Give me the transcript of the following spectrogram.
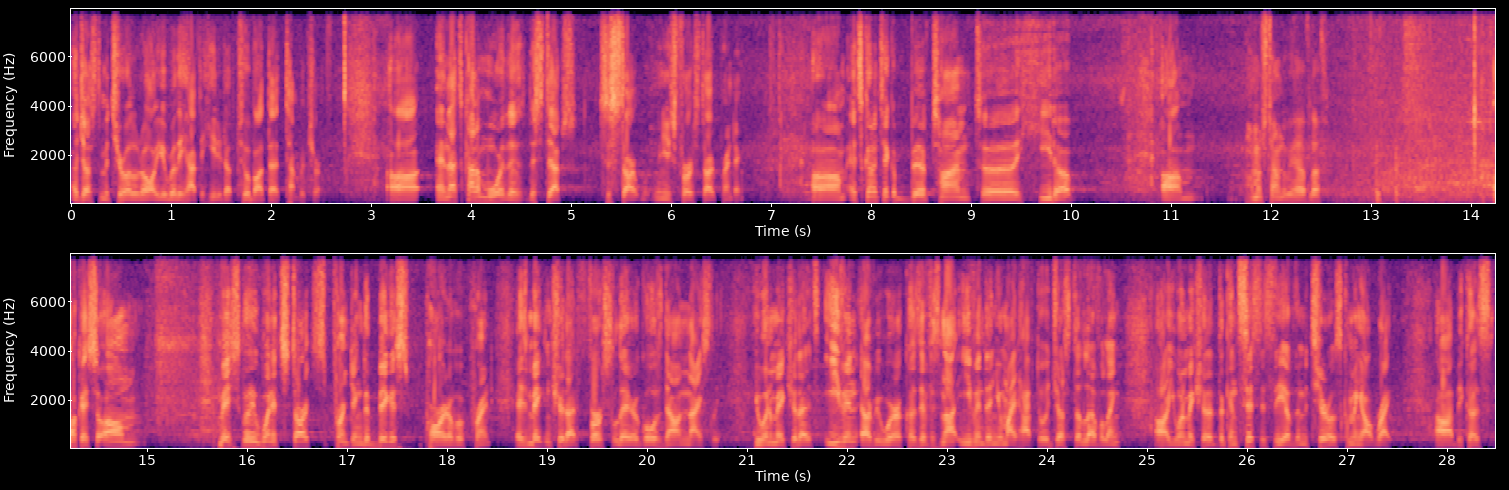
adjust the material at all, you really have to heat it up to about that temperature. Uh, and that's kind of more the, the steps to start when you first start printing. Um, it's going to take a bit of time to heat up. Um, how much time do we have left? Okay, so um, basically when it starts printing, the biggest part of a print is making sure that first layer goes down nicely. You want to make sure that it's even everywhere because if it's not even then you might have to adjust the leveling. Uh, you want to make sure that the consistency of the material is coming out right uh, because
